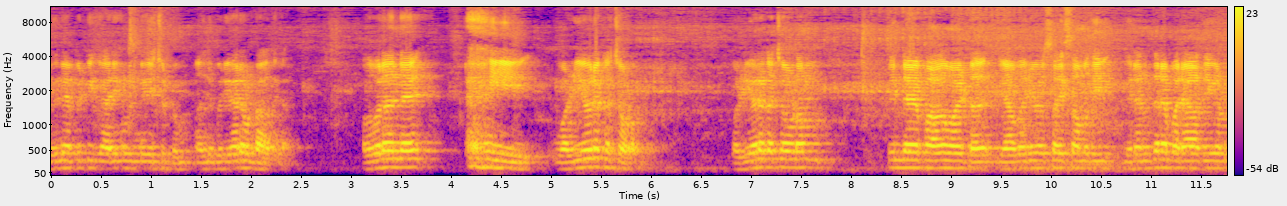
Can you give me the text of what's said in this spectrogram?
ഇതിനെപ്പറ്റി കാര്യങ്ങൾ ഉന്നയിച്ചിട്ടും അതിന് പരിഹാരം ഉണ്ടാകുന്നില്ല. അതുപോലെ തന്നെ ഈ വഴിയോര കച്ചവടം വഴിയോര കച്ചവടത്തിന്റെ ഭാഗമായിട്ട് വ്യാപാരി വ്യവസായ സമിതി നിരന്തര പരാതികൾ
